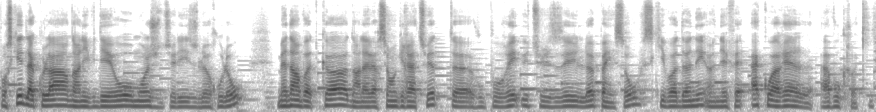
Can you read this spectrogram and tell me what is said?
Pour ce qui est de la couleur dans les vidéos, moi j'utilise le rouleau, mais dans votre cas, dans la version gratuite, euh, vous pourrez utiliser le pinceau, ce qui va donner un effet aquarelle à vos croquis.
